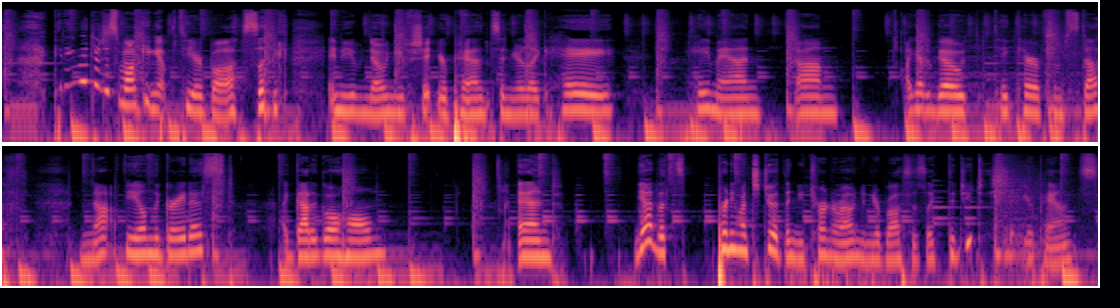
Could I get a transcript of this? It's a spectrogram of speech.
you imagine just walking up to your boss like and you've known you've shit your pants and you're like, "Hey, hey man, um I got to go take care of some stuff. Not feeling the greatest. I got to go home." And yeah, that's pretty much to it. Then you turn around and your boss is like, Did you just shit your pants?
